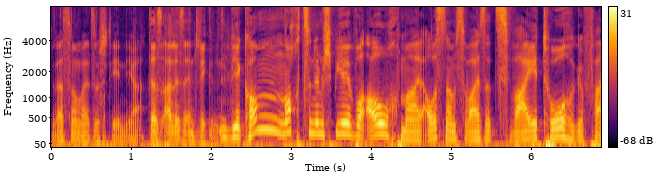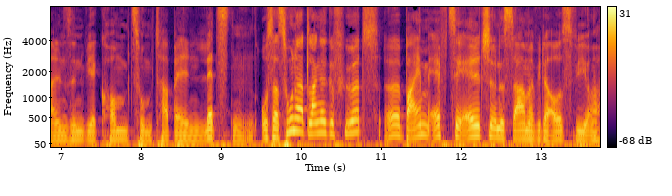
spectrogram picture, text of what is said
lassen wir mal so stehen, ja. das alles entwickelt. Wir kommen noch zu einem Spiel, wo auch mal ausnahmsweise zwei Tore gefallen sind. Wir kommen zum Tabellenletzten. Osasuna hat lange geführt äh, beim FC Elche und es sah mal wieder aus wie oh,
